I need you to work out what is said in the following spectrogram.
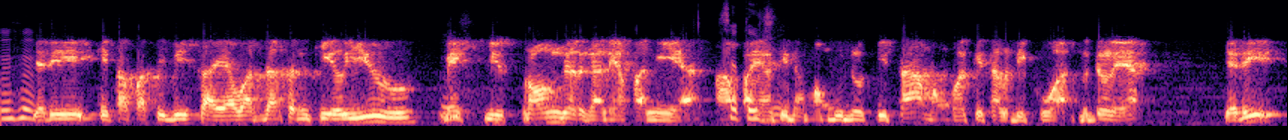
Mm-hmm. Jadi kita pasti bisa ya, what doesn't kill you makes you stronger kan ya Fani ya. Apa Setuju. yang tidak membunuh kita membuat kita lebih kuat, betul ya. Jadi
